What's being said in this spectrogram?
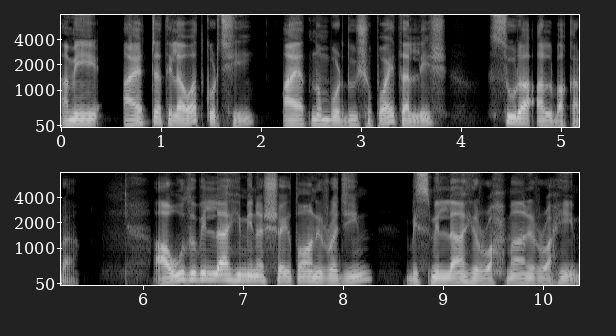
আমি আয়াতটা তেলাওয়াত করছি আয়াত নম্বর দুশো পঁয়তাল্লিশ সুরা আল বাকারা আউজুবিল্লাহি মিনাশ শৈতানির রাজিম বিসমিল্লাহির রহমানির রহিম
